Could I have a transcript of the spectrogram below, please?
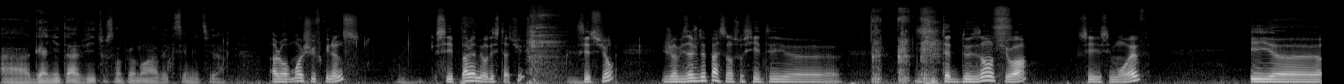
à gagner ta vie tout simplement avec ces métiers-là? Alors moi je suis freelance, c'est pas la meilleure des statuts, c'est sûr. J'envisage de passer en société euh, d'ici peut-être deux ans, tu vois. C'est c'est mon rêve. Et euh,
